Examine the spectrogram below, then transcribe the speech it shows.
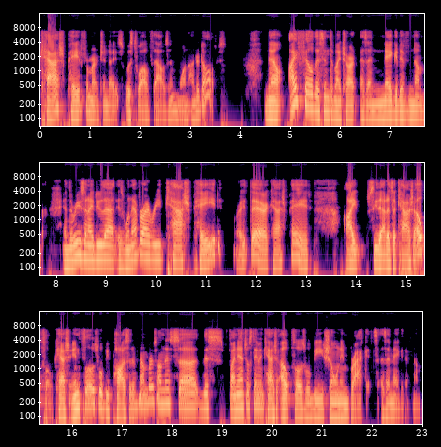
cash paid for merchandise was $12,100. Now, I fill this into my chart as a negative number. And the reason I do that is whenever I read cash paid, right there, cash paid, I see that as a cash outflow. Cash inflows will be positive numbers on this uh, this financial statement. Cash outflows will be shown in brackets as a negative number.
